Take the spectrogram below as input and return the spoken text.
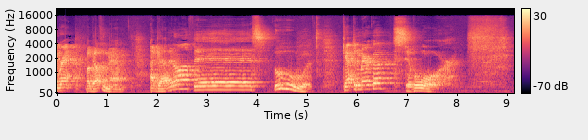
I'm Grant, Maguffin Man. I got an office. Ooh. Captain America, Civil War. It's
